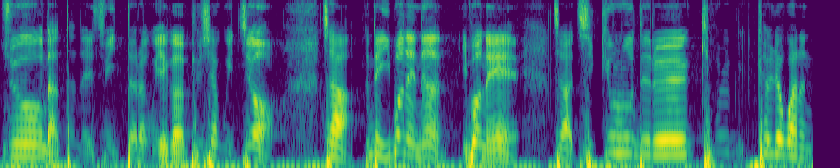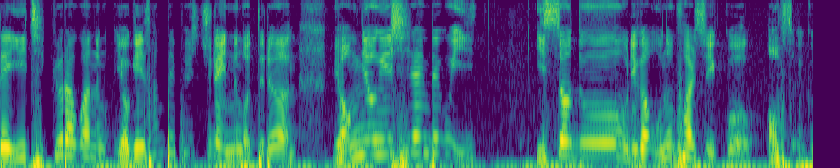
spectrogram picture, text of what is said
쭉 나타낼 수 있다라고 얘가 표시하고 있죠. 자 근데 이번에는 이번에 자 직교 모드를 켤, 켜려고 하는데 이 직교라고 하는 여기 상태 표시줄에 있는 것들은 명령이 실행되고 있 있어도 우리가 온오프 할 수 있고 없, 그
